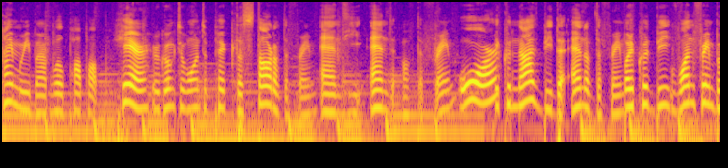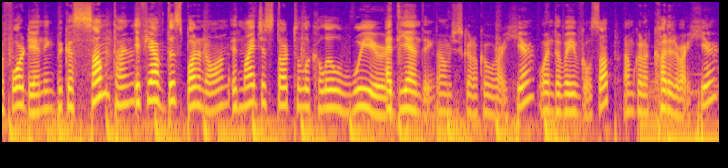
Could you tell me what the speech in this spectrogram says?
time remap will pop up. Here you're going to want to pick the start of the frame and the end of the frame, or it could not be the end of the frame, but it could be one frame before the ending because sometimes if you have this button on, it might just start to look a little weird at the ending. Now I'm just gonna go right here. When the wave goes up, I'm gonna cut it right here.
